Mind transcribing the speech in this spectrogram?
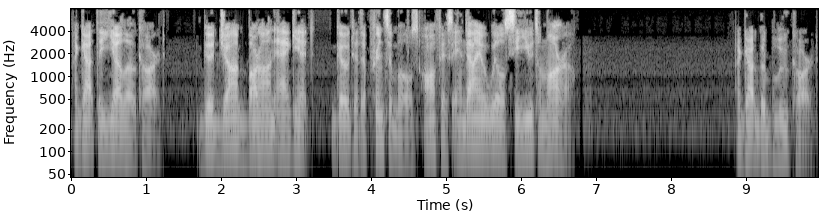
I got the yellow card. Good job Baron Agit, go to the principal's office and I will see you tomorrow. I got the blue card.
